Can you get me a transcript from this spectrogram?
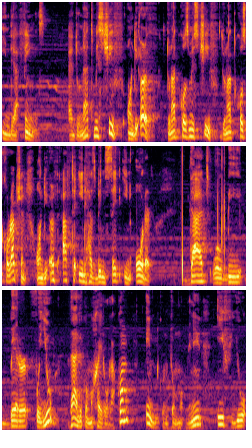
in their things And do not mischief on the earth. Do not cause mischief. Do not cause corruption on the earth after it has been set in order. That will be better for you. ذلكم خير لكم إن كنتم مؤمنين if you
